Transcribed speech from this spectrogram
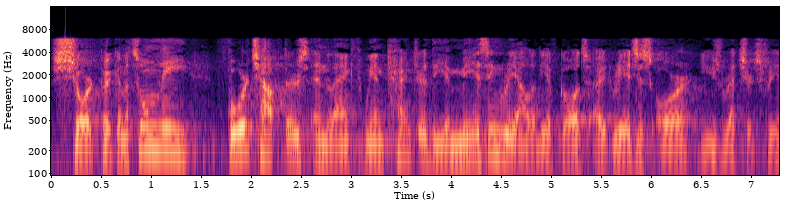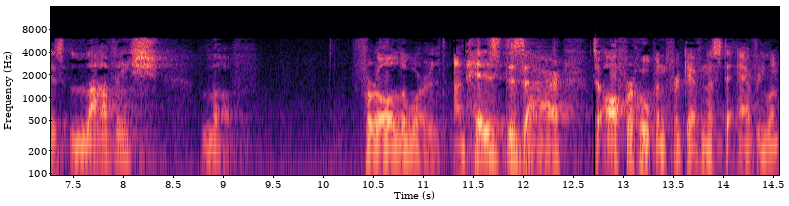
short book, and it's only four chapters in length, we encounter the amazing reality of God's outrageous, or use Richard's phrase, lavish love for all the world, and his desire to offer hope and forgiveness to everyone,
